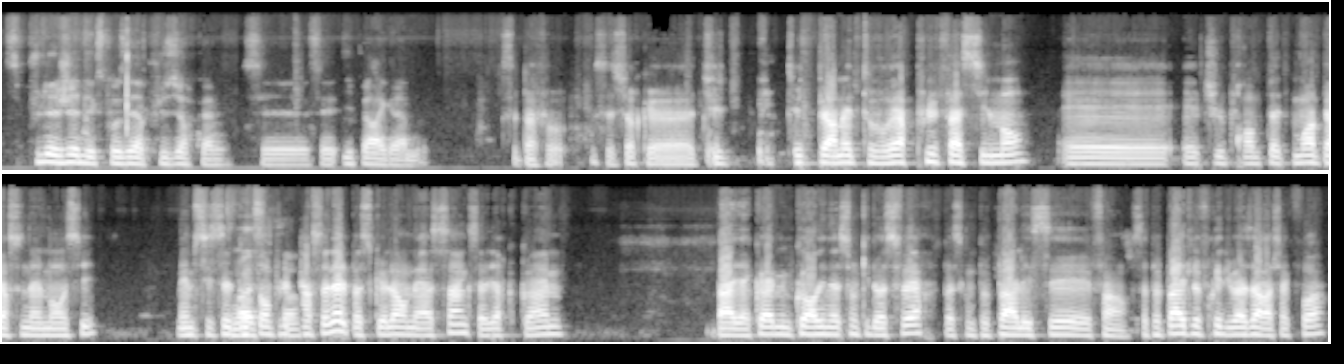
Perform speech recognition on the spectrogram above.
c'est plus léger d'exposer à plusieurs quand même. C'est, c'est hyper agréable. C'est pas faux. C'est sûr que tu, tu te permets de t'ouvrir plus facilement et, tu le prends peut-être moins personnellement aussi. Même si c'est d'autant plus personnel, parce que là, on est à 5, ça veut dire que quand même, bah, y a quand même une coordination qui doit se faire, parce qu'on peut pas laisser, enfin, ça peut pas être le fruit du hasard à chaque fois,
